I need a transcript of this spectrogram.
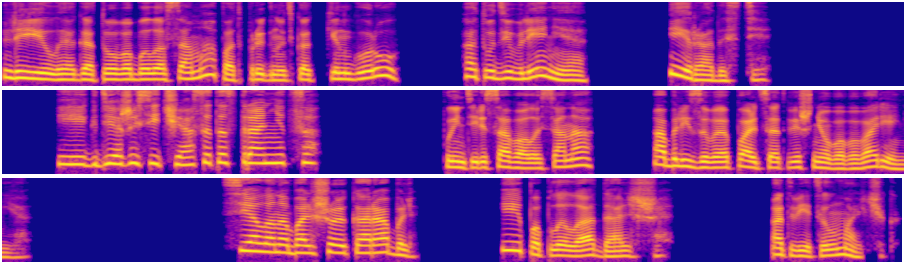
Лилия готова была сама подпрыгнуть, как кенгуру, от удивления и радости. «И где же сейчас эта странница?» — поинтересовалась она, облизывая пальцы от вишневого варенья. «Села на большой корабль и поплыла дальше», — ответил мальчик.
